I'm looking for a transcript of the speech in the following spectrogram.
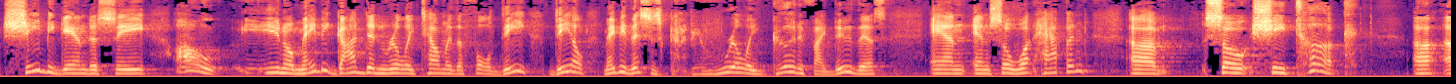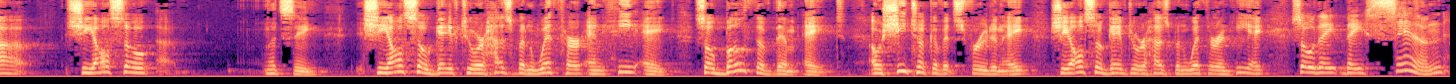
she began to see, oh, you know, maybe God didn't really tell me the full de- deal. Maybe this is going to be really good if I do this. And, and so what happened? Um, so she took, uh, uh, she also, uh, let's see, she also gave to her husband with her and he ate. So both of them ate. Oh, she took of its fruit and ate. She also gave to her husband with her and he ate. So they, they sinned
